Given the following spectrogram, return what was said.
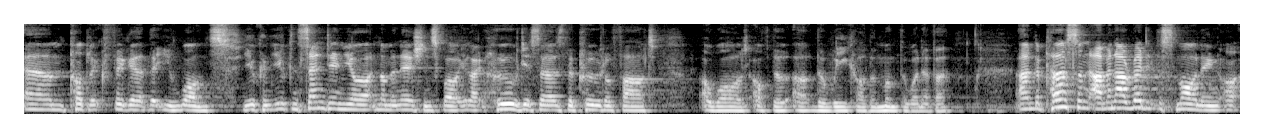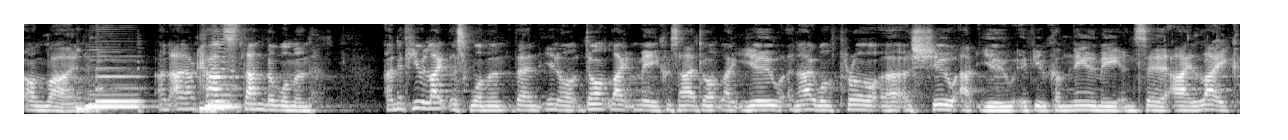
um, public figure that you want. You can you can send in your nominations for like who deserves the poodle fart award of the the week or the month or whatever. And the person, I mean, I read it this morning o- online, and I can't stand the woman. And if you like this woman, then you know don't like me because I don't like you, and I will throw a, a shoe at you if you come near me and say I like.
